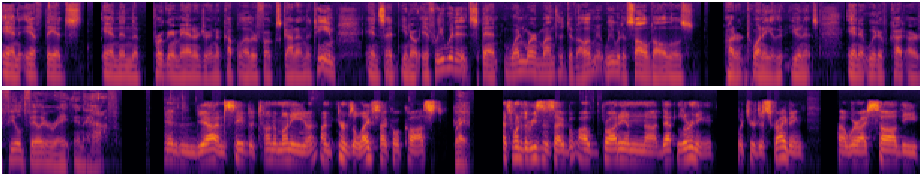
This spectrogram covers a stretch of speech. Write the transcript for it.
and if they had And then the program manager and a couple other folks got on the team and said, you know, if we would have spent one more month of development, we would have solved all those 120 units and it would have cut our field failure rate in half. And yeah, and saved a ton of money uh, in terms of life cycle cost. Right. That's one of the reasons I, brought in uh, that learning, what you're describing, uh, where I saw the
